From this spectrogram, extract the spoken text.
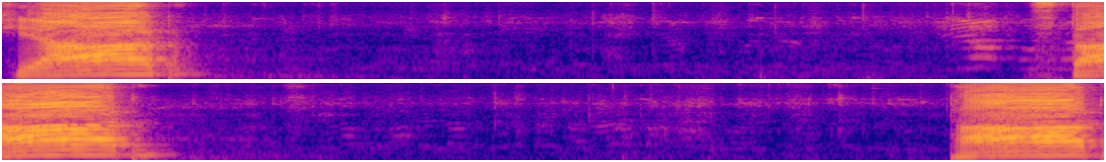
छियाट सताठ ठाठ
